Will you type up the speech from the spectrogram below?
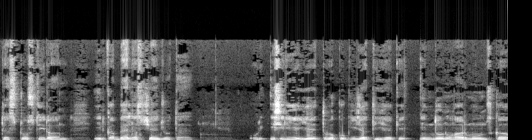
ٹیسٹوسٹیران، ان کا بیلنس چینج ہوتا ہے۔ اور اسی لیے یہ توقع کی جاتی ہے کہ ان دونوں ہارمونز کا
